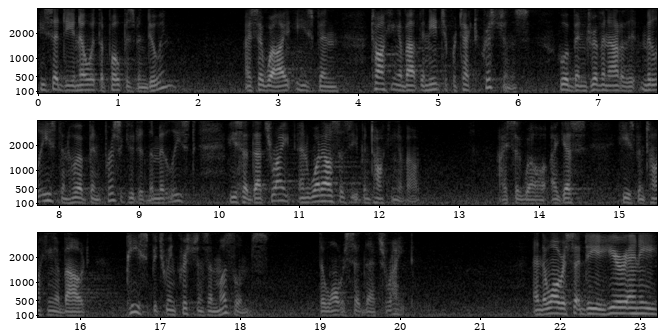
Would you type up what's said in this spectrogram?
He said, do you know what the Pope has been doing? I said, well, I, he's been talking about the need to protect Christians who have been driven out of the Middle East and who have been persecuted in the Middle East. He said, that's right. And what else has he been talking about? I said, well, I guess he's been talking about peace between Christians and Muslims. The walrus said, that's right. And the walrus said, do you hear any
